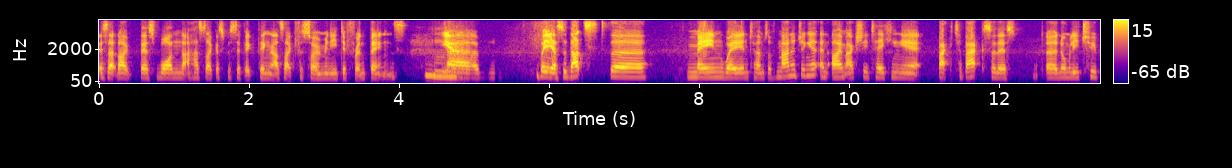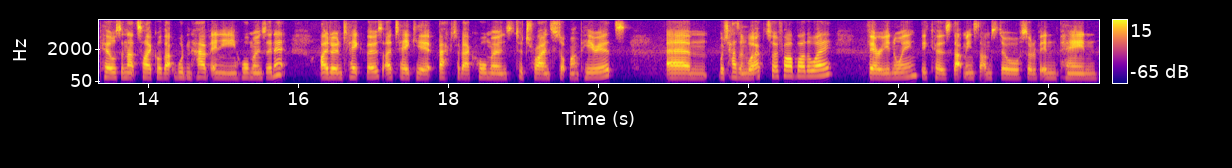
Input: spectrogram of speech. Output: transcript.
is that like there's one that has like a specific thing that's like for so many different things. Mhm. Yeah. Um, but yeah, so that's the main way in terms of managing it, and I'm actually taking it back to back. So there's uh, normally two pills in that cycle that wouldn't have any hormones in it. I don't take those. I take it back to back hormones to try and stop my periods, um, which hasn't worked so far, by the way. Very annoying because that means that I'm still sort of in pain.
